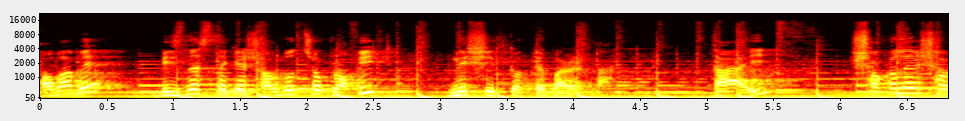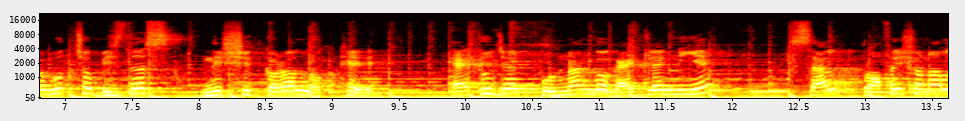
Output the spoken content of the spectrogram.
অভাবে বিজনেস থেকে সর্বোচ্চ প্রফিট নিশ্চিত করতে পারেন না। তাই সকলের সর্বোচ্চ বিজনেস নিশ্চিত করার লক্ষ্যে এ টু জেড পূর্ণাঙ্গ গাইডলাইন নিয়ে সেলফ প্রফেশনাল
